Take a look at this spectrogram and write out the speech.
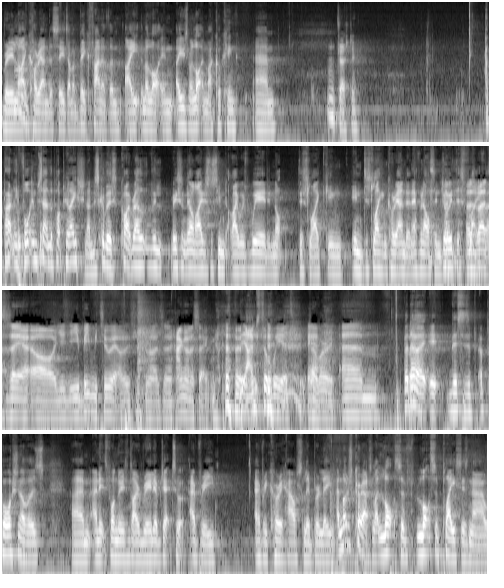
Really like coriander seeds. I'm a big fan of them. I eat them a lot in. I use them a lot in my cooking. Um, interesting. apparently, 14% of the population. I discovered this quite relatively recently on. I just assumed I was weird in not disliking in disliking coriander, and everyone else enjoyed this I was flavour. about to say, uh, oh, you, you beat me to it. I was just about to say, hang on a second. yeah, I'm still weird. Don't worry. Um, But no, it, this is a, a portion of us, um, and it's one of the reasons I really object to every every curry house liberally, and not just curry house, like lots of lots of places now.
